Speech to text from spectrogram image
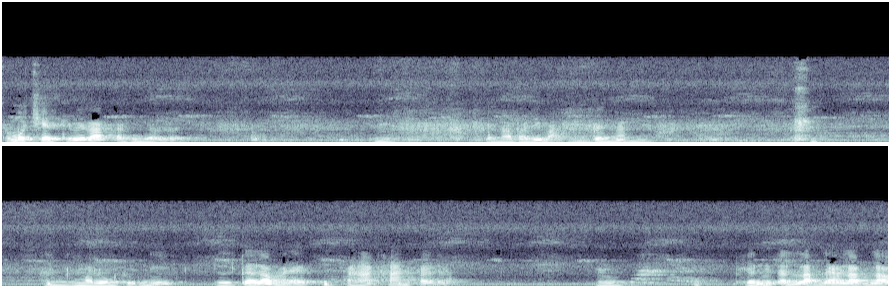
สมุเฉดทวิราชปฏิเดียวเลยเป็นการปฏิบัติเป็นงั้น มาลงจุดนี้ แต่เราไม่ได้หาข้านไปแล้วเห็นอันรับแล้วรับเล่า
